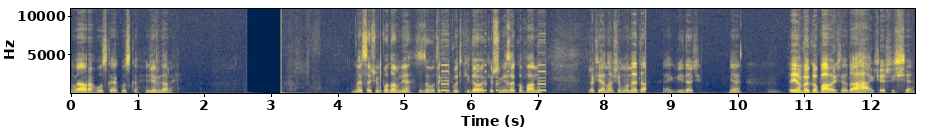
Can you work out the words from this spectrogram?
No Dobra, łuska jak łuska. Idziemy dalej. No jesteśmy ponownie. Znowu taki płytki dołek, jeszcze nie zakopany. Trafiła nam się moneta, jak widać. Nie? Ty ją wykopałeś, no to aha, cieszysz się.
